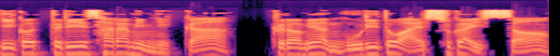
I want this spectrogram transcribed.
이것들이 사람입니까? 그러면 우리도 알 수가 있어.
